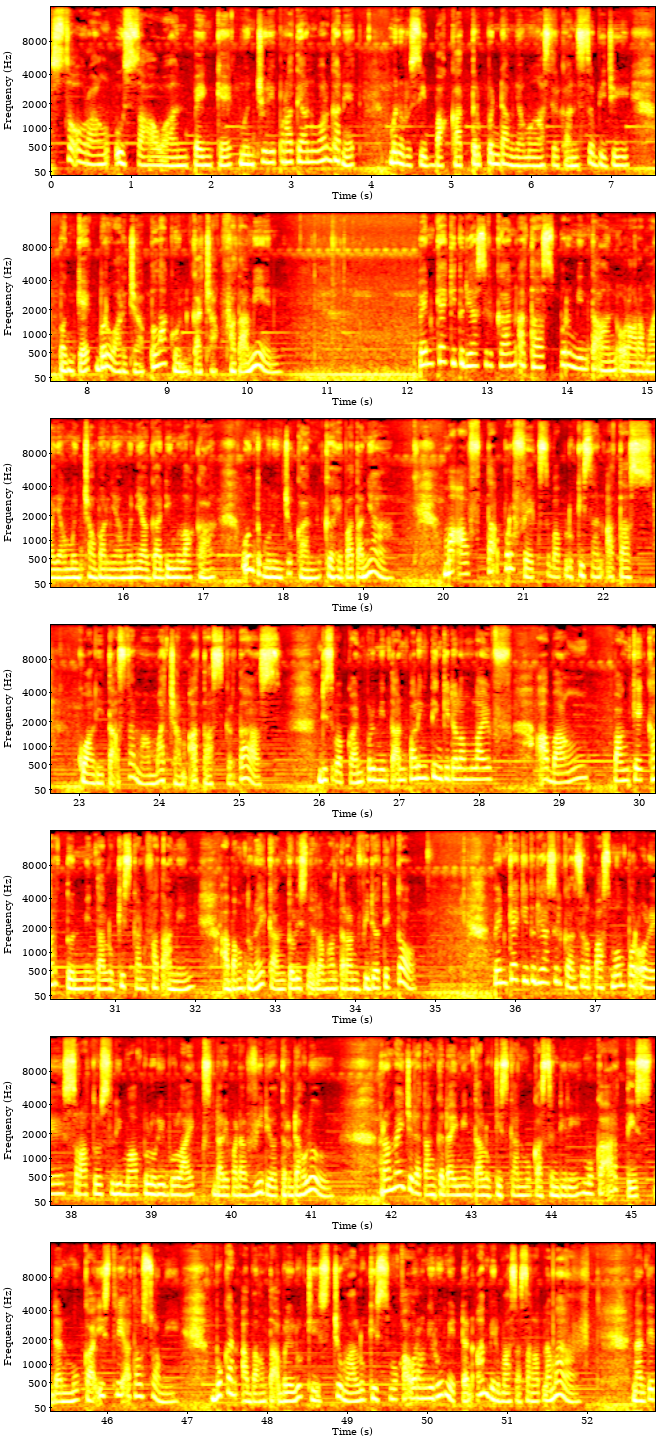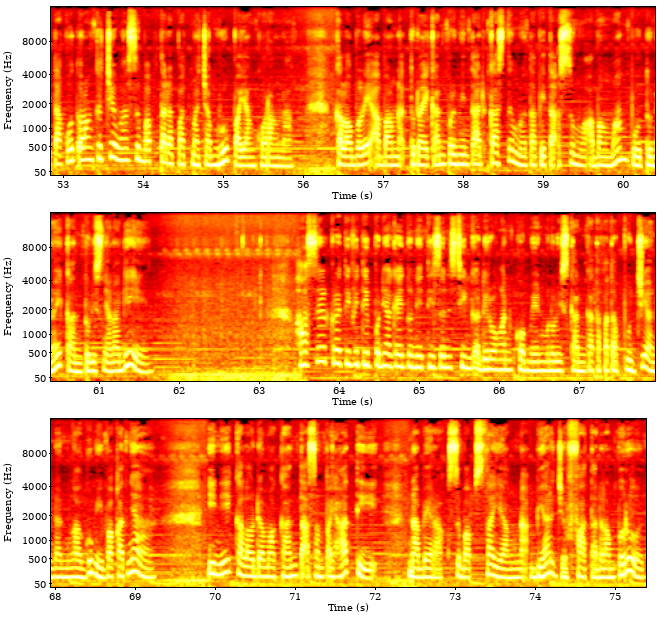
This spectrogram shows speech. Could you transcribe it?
Seorang usahawan pancake mencuri perhatian warganet menerusi bakat terpendamnya menghasilkan sebiji pancake berwarja pelakon kacak Fatamin. Pancake itu dihasilkan atas permintaan orang ramai yang mencabarnya meniaga di Melaka untuk menunjukkan kehebatannya. Maaf tak perfect sebab lukisan atas kualitas sama macam atas kertas. Disebabkan permintaan paling tinggi dalam live abang Pancake Kartun minta lukiskan Fata Amin, abang tunaikan tulisnya dalam hantaran video TikTok. Pancake itu dihasilkan selepas memperoleh 150 ribu likes daripada video terdahulu. Ramai je datang kedai minta lukiskan muka sendiri, muka artis dan muka istri atau suami. Bukan abang tak boleh lukis, cuma lukis muka orang ni rumit dan ambil masa sangat lama. Nanti takut orang kecewa sebab tak dapat macam rupa yang korang nak. Kalau boleh abang nak tunaikan permintaan customer tapi tak semua abang mampu tunaikan tulisnya lagi. Hasil kreativiti peniaga itu netizen singgah di ruangan komen menuliskan kata-kata pujian dan mengagumi bakatnya. Ini kalau dah makan tak sampai hati, nak berak sebab sayang nak biar je fata dalam perut.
